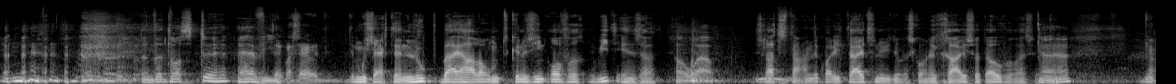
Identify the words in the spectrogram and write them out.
Dat was te heavy. Dat was, eh, er moest je echt een loop bijhalen om te kunnen zien of er wiet in zat. Oh, wauw. Dus laat staan de kwaliteit van nu. Dat was gewoon een gruis wat over was. Ja? Ja.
